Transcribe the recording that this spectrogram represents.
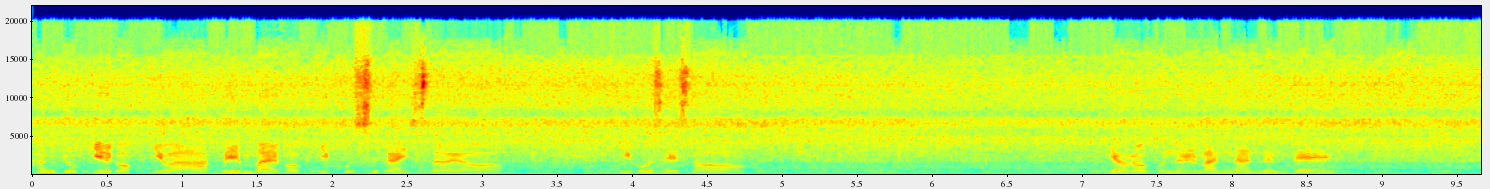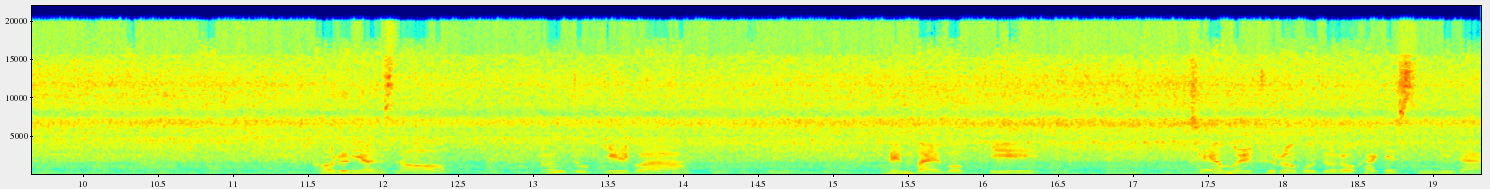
황토길 걷기와 맨발 걷기 코스가 있어요. 이곳에서 여러분을 만났는데 걸으면서 황토길과 맨발 걷기 체험을 들어보도록 하겠습니다.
